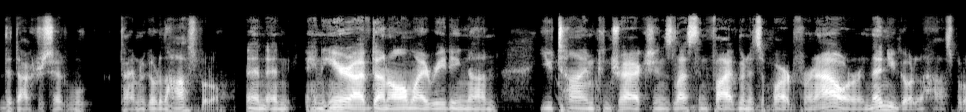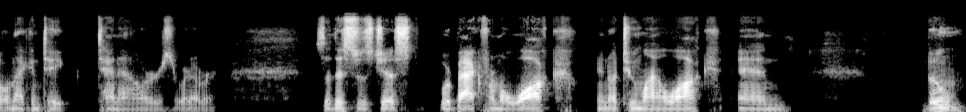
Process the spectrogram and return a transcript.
the doctor said, "Well, time to go to the hospital." And and and here I've done all my reading on you time contractions less than 5 minutes apart for an hour and then you go to the hospital and that can take 10 hours or whatever. So this was just we're back from a walk, you know, a 2-mile walk and boom.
